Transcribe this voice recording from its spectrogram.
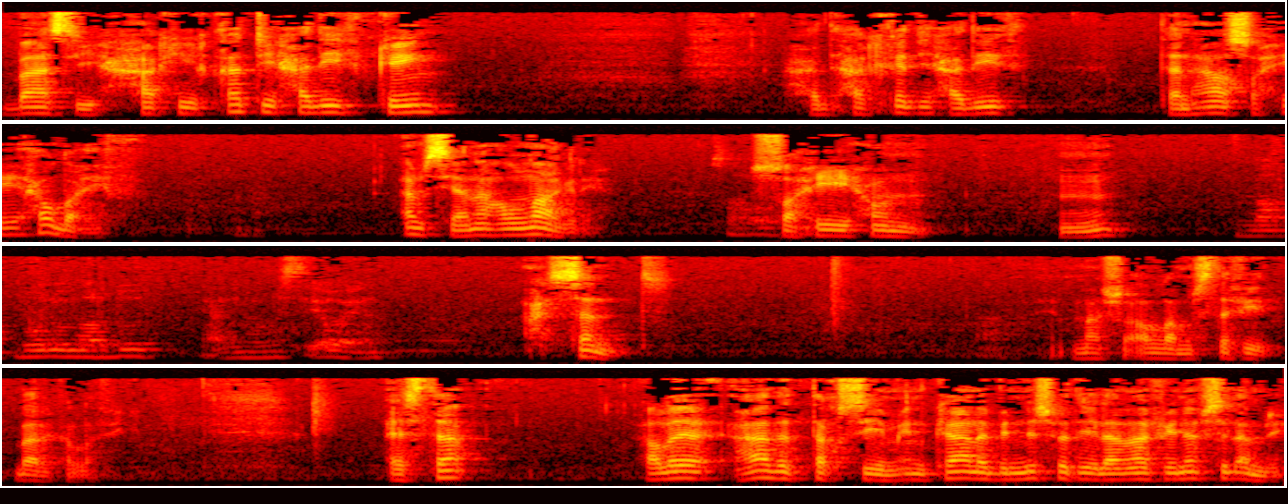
باسي حقيقة حديث كين حقيقة حديث تنهى صحيح وضعيف أمس أنا هل ناقري. صحيح. مقبول ومردود يعني أحسنت. ما شاء الله مستفيد. بارك الله فيك. أست هذا التقسيم إن كان بالنسبة إلى ما في نفس الأمر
